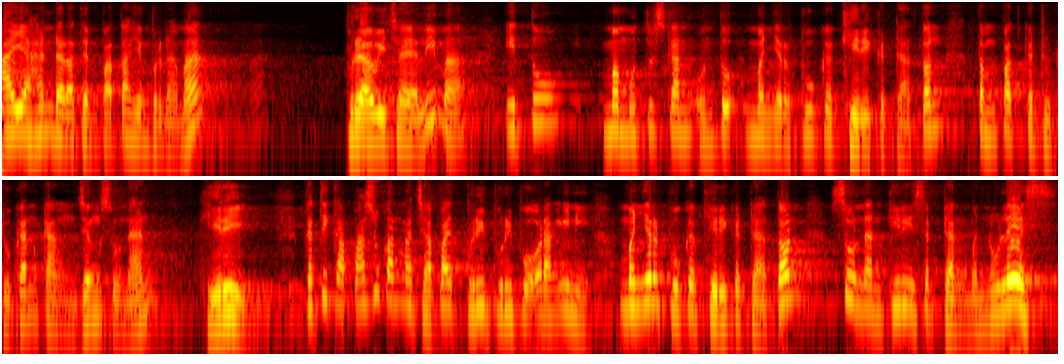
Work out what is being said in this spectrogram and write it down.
ayahanda Raden Patah yang bernama Brawijaya V itu memutuskan untuk menyerbu ke Giri Kedaton, tempat kedudukan Kangjeng Sunan Giri. Ketika pasukan Majapahit beribu-ribu orang ini menyerbu ke Giri Kedaton, Sunan Giri sedang menulis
